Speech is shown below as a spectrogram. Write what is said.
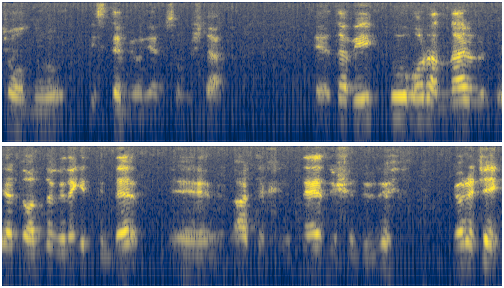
çoğunluğu istemiyor yani sonuçta. E, tabii bu oranlar Erdoğan'ın önüne gittiğinde e, artık ne düşündüğünü görecek.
